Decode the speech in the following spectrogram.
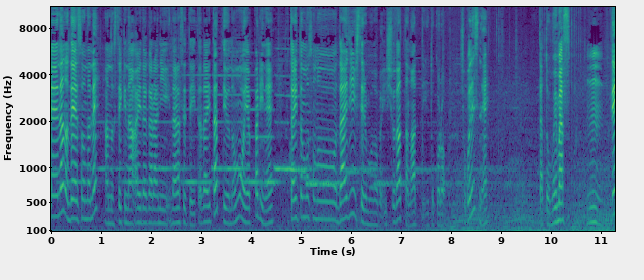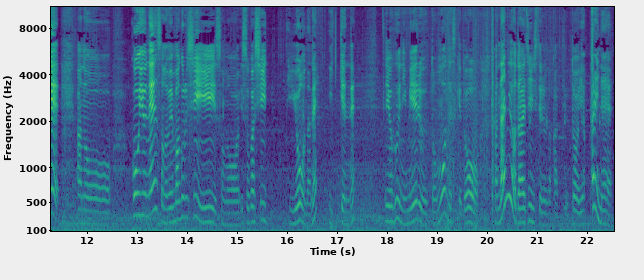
えーなので、そんなね、あの素敵な間柄にならせていただいたっていうのも、やっぱりね、二人ともその大事にしてるものが一緒だったなっていうところ、そこですね。だと思います。うん。で、あのーこういうね、その目まぐるしい、その忙しいようなね、一見ね、っていう風に見えると思うんですけど、まあ何を大事にしてるのかっていうと、やっぱりね、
